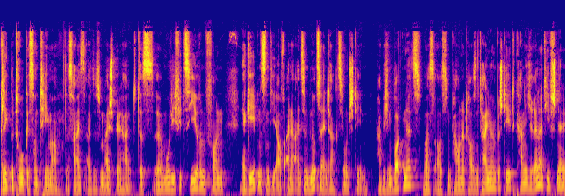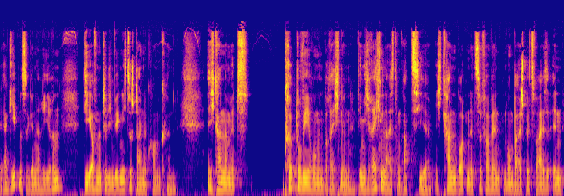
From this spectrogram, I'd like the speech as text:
Klickbetrug ist so ein Thema. Das heißt also zum Beispiel halt das äh, Modifizieren von Ergebnissen, die auf einer einzelnen Benutzerinteraktion stehen. Habe ich ein Botnetz, was aus ein paar hunderttausend Teilnehmern besteht, kann ich relativ schnell Ergebnisse generieren, die auf natürlichem Weg nicht zustande kommen können. Ich kann damit Kryptowährungen berechnen, indem ich Rechenleistung abziehe. Ich kann Botnetze verwenden, um beispielsweise in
